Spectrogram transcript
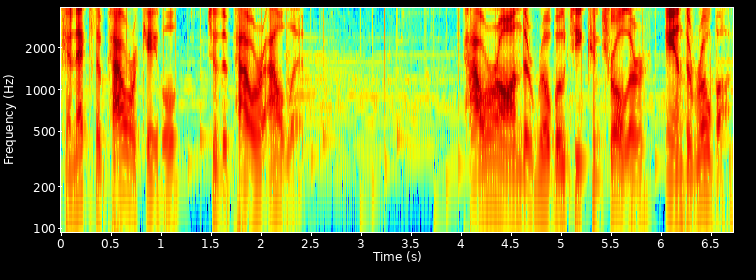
Connect the power cable to the power outlet. Power on the Robotiq controller and the robot.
